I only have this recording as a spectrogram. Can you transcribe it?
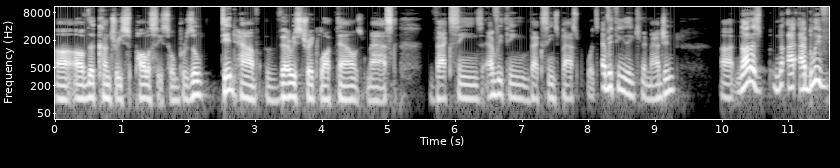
uh, of the country's policy. So Brazil did have very strict lockdowns, masks, vaccines, everything, vaccines, passports, everything that you can imagine. Uh, not as I, I, believe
